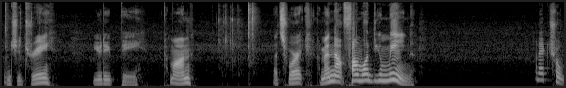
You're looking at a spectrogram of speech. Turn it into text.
One, two, three. UDP. Come on. Let's work. Command not found. What do you mean? What actual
